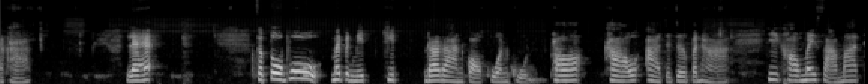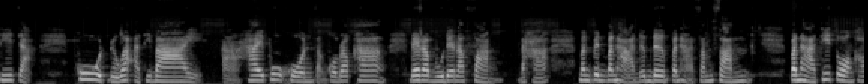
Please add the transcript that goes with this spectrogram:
นะคะ และศัตรูผู้ไม่เป็นมิตรคิดระรานก่อควรขุนเพราะเขาอาจจะเจอปัญหาที่เขาไม่สามารถที่จะพูดหรือว่าอธิบาย ให้ผู้คนสังคมรอบข้าง ได้รับรู้ได้รับฟังนะคะ มันเป็นปัญหาเดิมๆ ปัญหาซ้ำๆปัญหาที่ตัวของเขา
